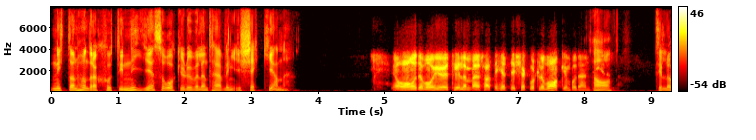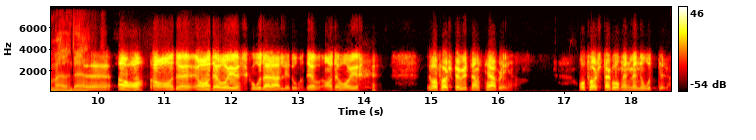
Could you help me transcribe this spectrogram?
1979 så åker du väl en tävling i Tjeckien? Ja, det var ju till och med så att det hette Tjeckoslovakien på den tiden. Ja, till och med det. Uh, ja, ja, det, ja, det var ju Skoda rally då. Det, ja, det var ju det var första utlandstävlingen. Och första gången med noter.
